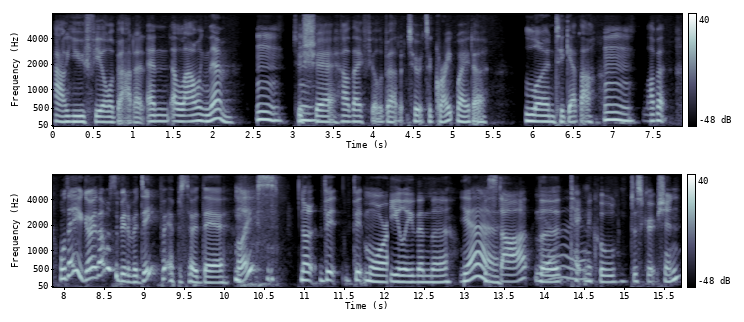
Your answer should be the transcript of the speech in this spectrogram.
how you feel about it and allowing them Mm. to share how they feel about it too. It's a great way to learn together. Mm. Love it. Well, there you go. That was a bit of a deep episode there, Elise. not a bit bit more feely than the Yeah. the start the Yeah, technical description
